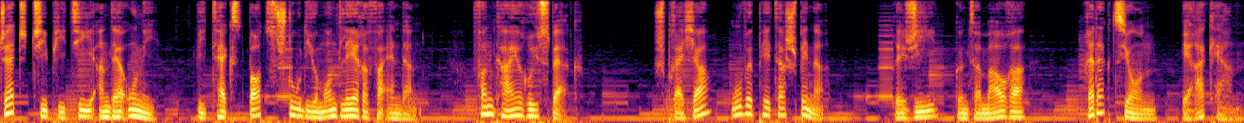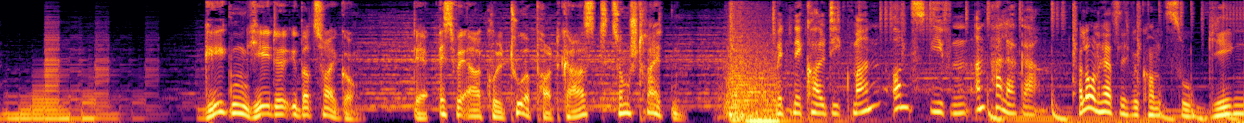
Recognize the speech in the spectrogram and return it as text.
JetGPT an der Uni. Wie Textbots Studium und Lehre verändern. Von Kai Rüßberg. Sprecher Uwe Peter Spinner. Regie Günter Maurer. Redaktion Vera Kern. Gegen jede Überzeugung. Der SWR Kulturpodcast zum Streiten mit Nicole Diekmann und Steven Anpalagan. Hallo und herzlich willkommen zu Gegen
